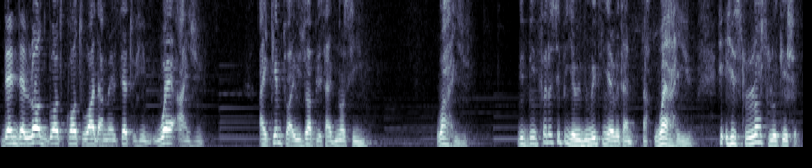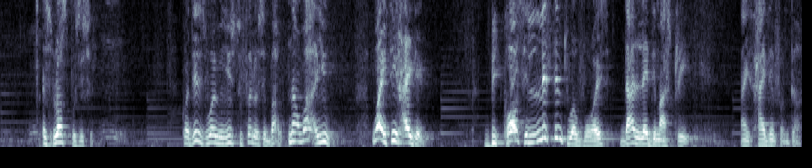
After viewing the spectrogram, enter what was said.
Then the Lord God called to Adam and said to him, Where are you? I came to our usual place, I did not see you. Why are you? We've been fellowshipping here, we've been meeting here every time. Now, where are you? He- He's lost location, he's lost position. Because this is where we used to fellowship. But now, why are you? Why is he hiding? Because he listened to a voice that led him astray. Now he's hiding from God.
